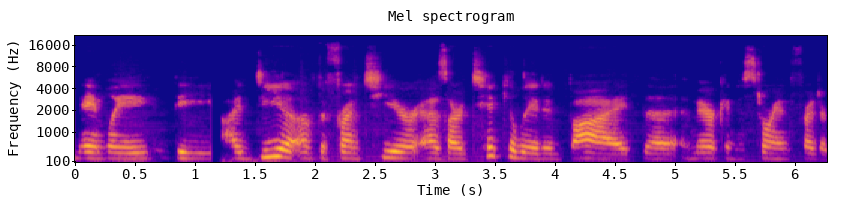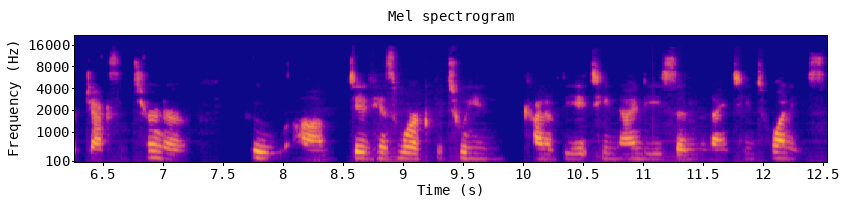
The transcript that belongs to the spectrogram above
mainly the idea of the frontier as articulated by the American historian Frederick Jackson Turner, who um, did his work between kind of the 1890s and the 1920s.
